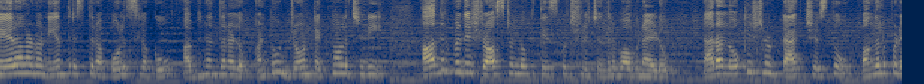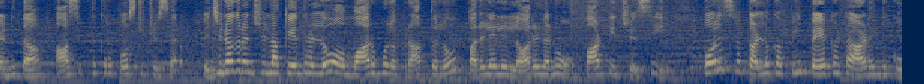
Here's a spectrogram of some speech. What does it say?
నేరాలను నియంత్రిస్తున్న పోలీసులకు అభినందనలు అంటూ డ్రోన్ టెక్నాలజీని ఆంధ్రప్రదేశ్ రాష్ట్రంలోకి తీసుకొచ్చిన చంద్రబాబు నాయుడు నారా లోకేష్ను ట్యాగ్ చేస్తూ మంగళపూడి అనిత ఆసక్తికర పోస్టు చేశారు. విజయనగరం జిల్లా కేంద్రంలో ఓ మారుమూల ప్రాంతంలో పనిలేని లారీలను పార్టీ చేసి పోలీసుల కళ్ళు కప్పి పేకట ఆడేందుకు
